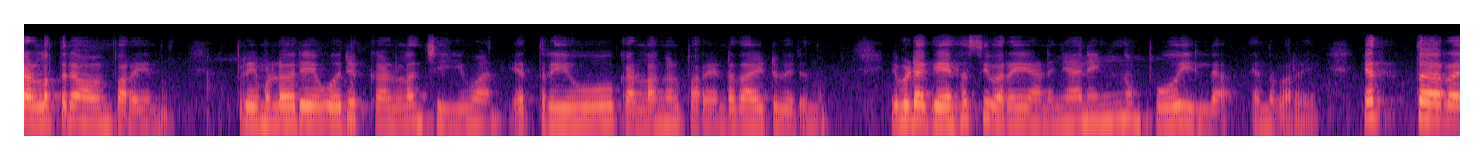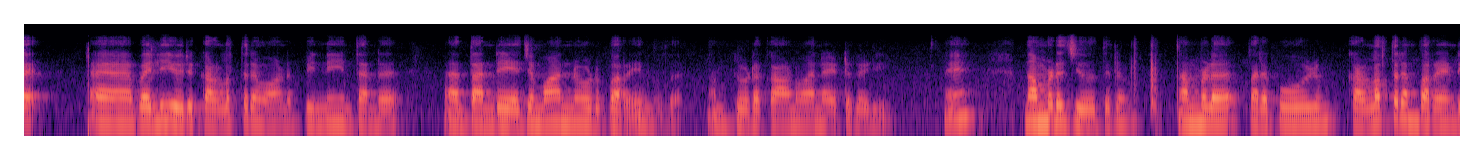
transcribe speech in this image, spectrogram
കള്ളത്തരം അവൻ പറയുന്നു. പ്രിയമുള്ളവരെ ഒരു കള്ളം ചെയ്യുവാൻ എത്രയോ കള്ളങ്ങൾ പറയേണ്ടതായിട്ട് വരുന്നു. ഇവിടെ ഗേഹസി പറയാണ് ഞാൻ എങ്ങും പോയില്ല എന്ന് പറയും. എത്ര വലിയൊരു കള്ളത്തരമാണ് പിന്നെയും തന്റെ തന്റെ യജമാനോട് പറയുന്നത് നമുക്കിവിടെ കാണുവാനായിട്ട് കഴിയും. ഏഹ് നമ്മുടെ ജീവിതത്തിലും നമ്മൾ പലപ്പോഴും കള്ളത്തരം പറയേണ്ട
